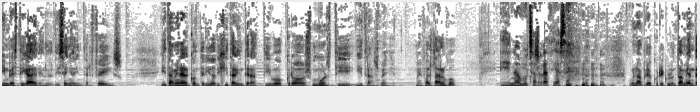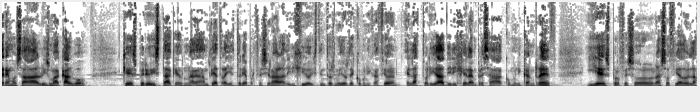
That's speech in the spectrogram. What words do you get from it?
investiga en el diseño de interface y también en el contenido digital interactivo, cross, multi y transmedia. ¿Me falta algo? Eh, no, muchas gracias. Un amplio currículum. También tenemos a Luis Macalvo, que es periodista, que es una amplia trayectoria profesional, ha dirigido distintos medios de comunicación. En la actualidad dirige la empresa Comunican Red y es profesor asociado en, la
